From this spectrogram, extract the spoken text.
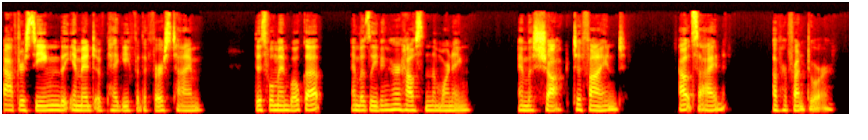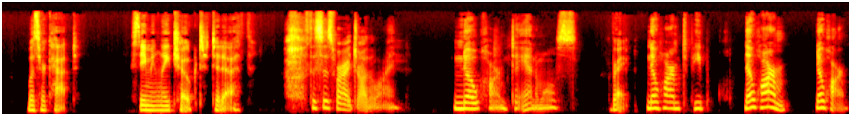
after seeing the image of Peggy for the first time, this woman woke up and was leaving her house in the morning and was shocked to find outside of her front door was her cat, seemingly choked to death. This is where I draw the line. No harm to animals. Right. No harm to people. No harm. No harm.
